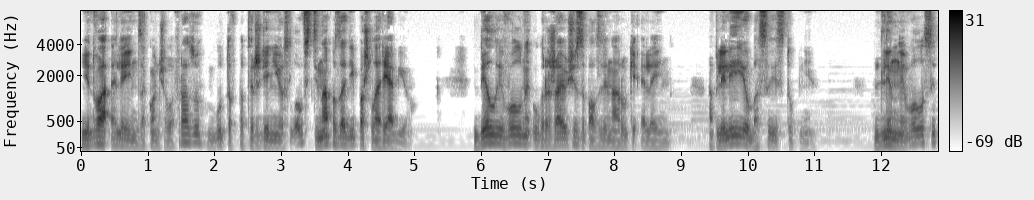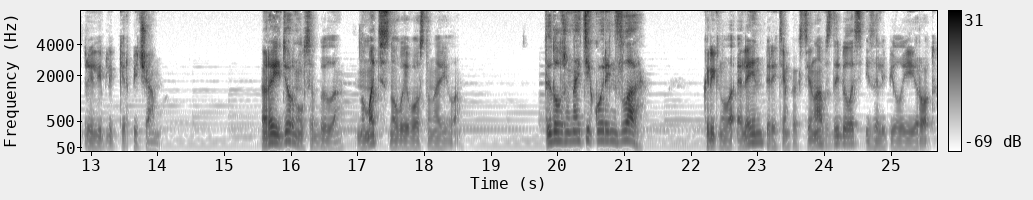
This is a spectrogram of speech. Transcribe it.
Едва Элейн закончила фразу, будто в подтверждение ее слов стена позади пошла рябью. Белые волны угрожающе заползли на руки Элейн, оплели ее босые ступни. Длинные волосы прилипли к кирпичам. Рэй дернулся было, но мать снова его остановила. Ты должен найти корень зла!» — крикнула Элейн перед тем, как стена вздыбилась и залепила ей рот.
